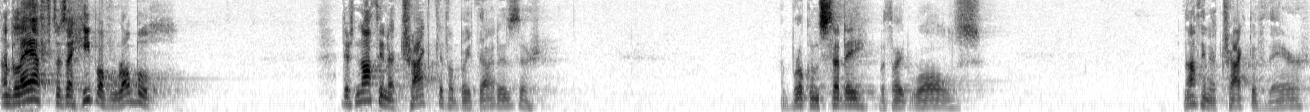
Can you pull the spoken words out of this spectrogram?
and left as a heap of rubble. There's nothing attractive about that, is there? A broken city without walls. Nothing attractive there.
